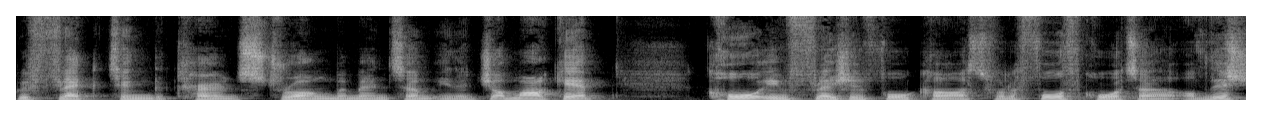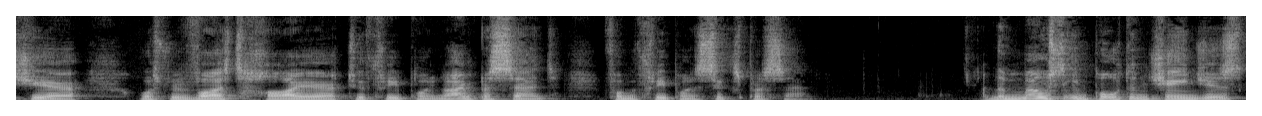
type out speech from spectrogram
reflecting the current strong momentum in the job market. Core inflation forecast for the fourth quarter of this year was revised higher to 3.9% from 3.6%. The most important changes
